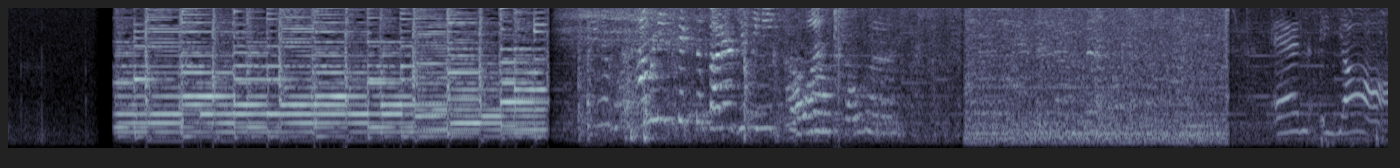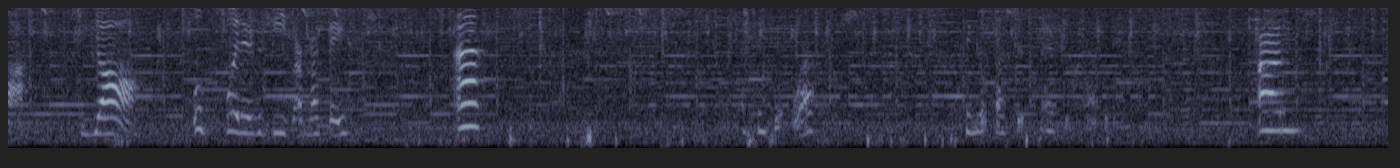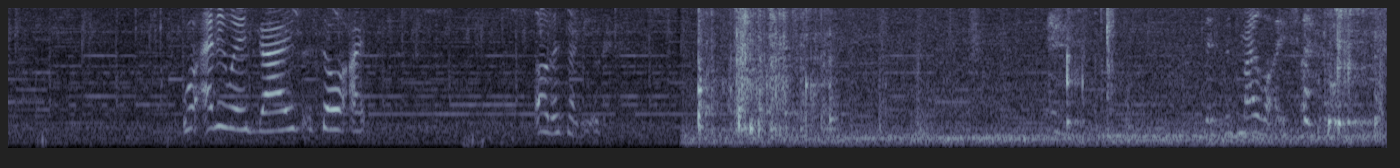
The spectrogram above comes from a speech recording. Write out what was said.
Yaw. Oh boy, there's a bee on my face. Ah. I think it left. I think it left. Um. Well, anyways, guys, so I. Oh, that's not me. Okay. This is my life.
